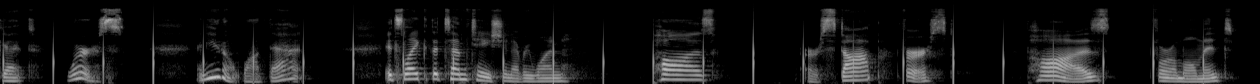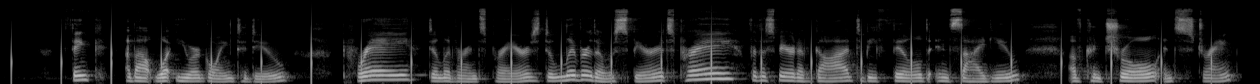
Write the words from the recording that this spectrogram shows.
get worse. And you don't want that. It's like the temptation, everyone. Pause or stop first. Pause for a moment. Think about what you are going to do. Pray deliverance prayers. Deliver those spirits. Pray for the Spirit of God to be filled inside you of control and strength.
